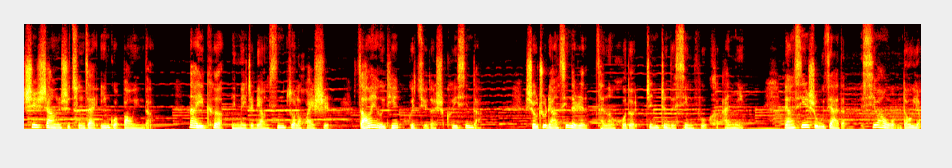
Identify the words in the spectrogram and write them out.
世上是存在因果报应的。那一刻你昧着良心做了坏事，早晚有一天会觉得是亏心的。守住良心的人，才能获得真正的幸福和安宁。良心是无价的，希望我们都有，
